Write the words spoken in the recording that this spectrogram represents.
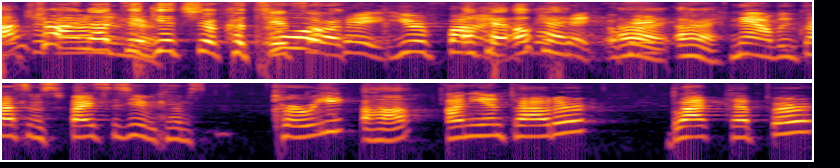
I'm trying not to get your couture. It's okay, you're fine. Okay, okay. okay, All right, all right. Now, we've got some spices here. It becomes curry, Uh-huh. onion powder, black pepper,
